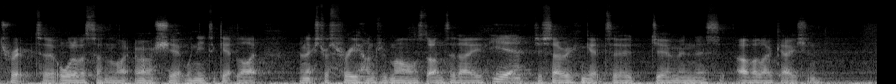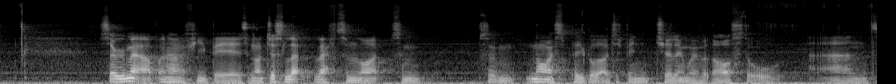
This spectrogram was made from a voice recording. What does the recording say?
trip to all of a sudden like oh shit we need to get like an extra 300 miles done today Yeah. just so we can get to Jim in this other location. So we met up and had a few beers, and I just le- left some like some some nice people that I'd just been chilling with at the hostel, and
